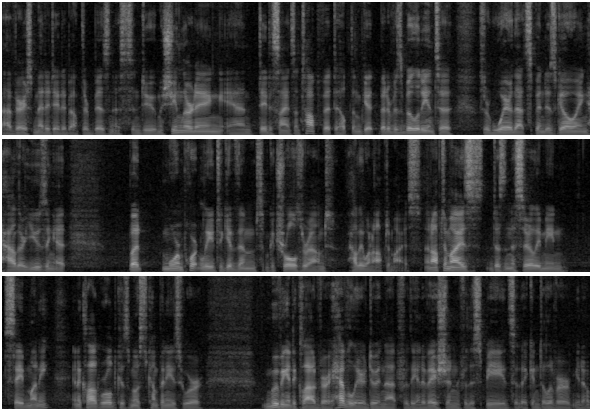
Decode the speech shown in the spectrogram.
uh, various metadata about their business and do machine learning and data science on top of it to help them get better visibility into sort of where that spend is going, how they're using it. But more importantly, to give them some controls around how they want to optimize. And optimize doesn't necessarily mean save money in a cloud world because most companies who are moving into cloud very heavily are doing that for the innovation, for the speed, so they can deliver you know,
